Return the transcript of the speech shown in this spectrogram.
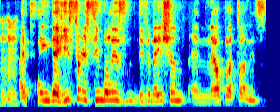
Mm-hmm. I'm saying the history, symbolism, divination, and Neoplatonism.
